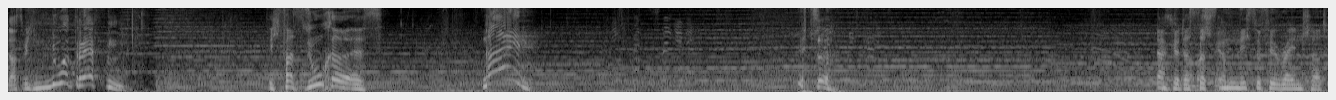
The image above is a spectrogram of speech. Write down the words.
Lass mich nur treffen! Ich versuche es. Nein! Bitte. Danke, dass das nicht so viel Range hat.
